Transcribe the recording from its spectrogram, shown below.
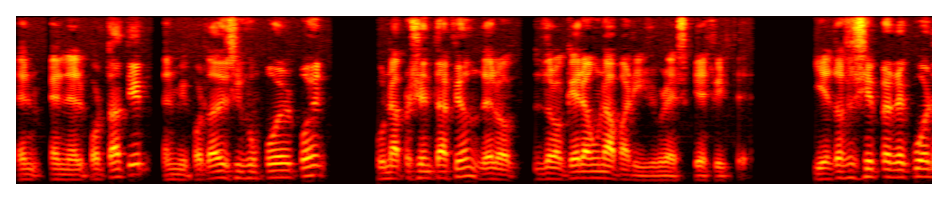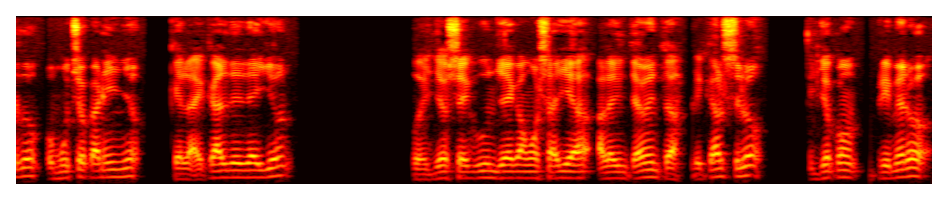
en, en el portátil, en mi portátil sí fue un PowerPoint, una presentación de lo, de lo que era una París-Brest, que decirte. Y entonces siempre recuerdo con mucho cariño que el alcalde de Illón pues yo según llegamos allá al ayuntamiento a explicárselo, yo primero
